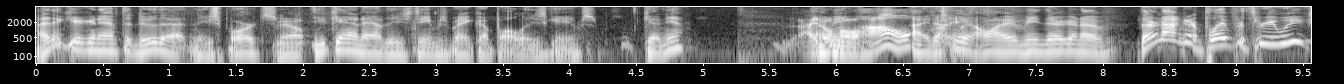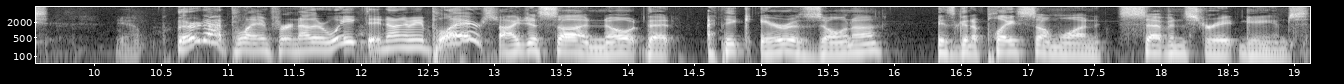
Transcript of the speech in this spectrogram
I think you're going to have to do that in these sports. Yeah. You can't have these teams make up all these games, can you? I don't mean, know how. I don't, you know, I mean, they're gonna they're not going to play for three weeks. yeah. They're not playing for another week. They don't have any players. I just saw a note that I think Arizona is going to play someone seven straight games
